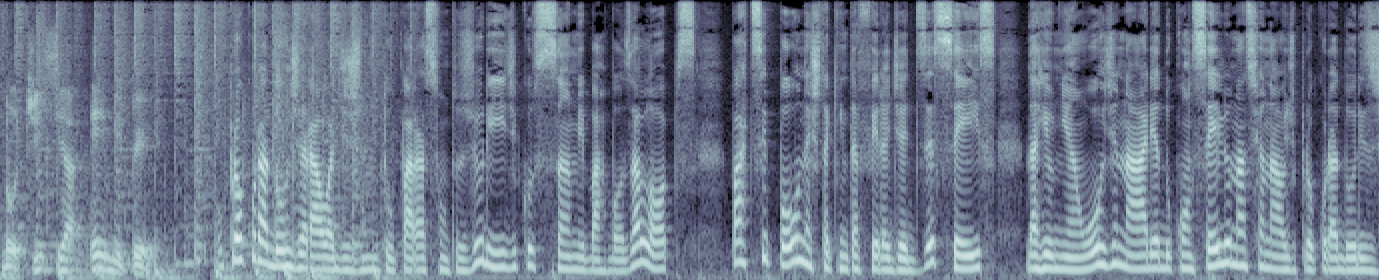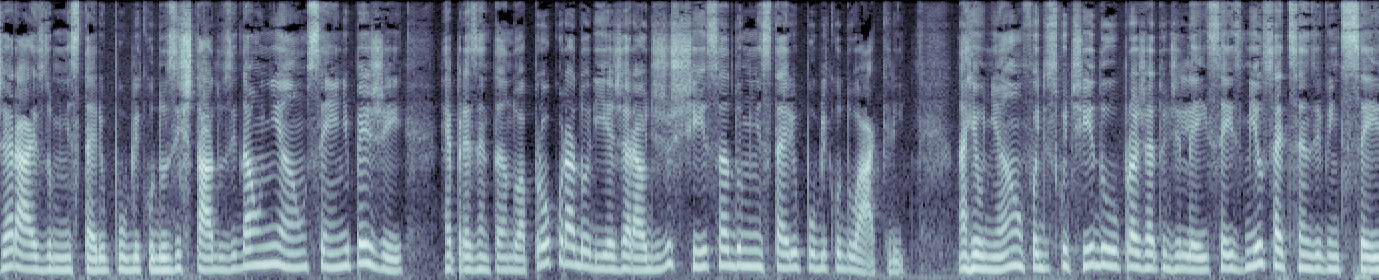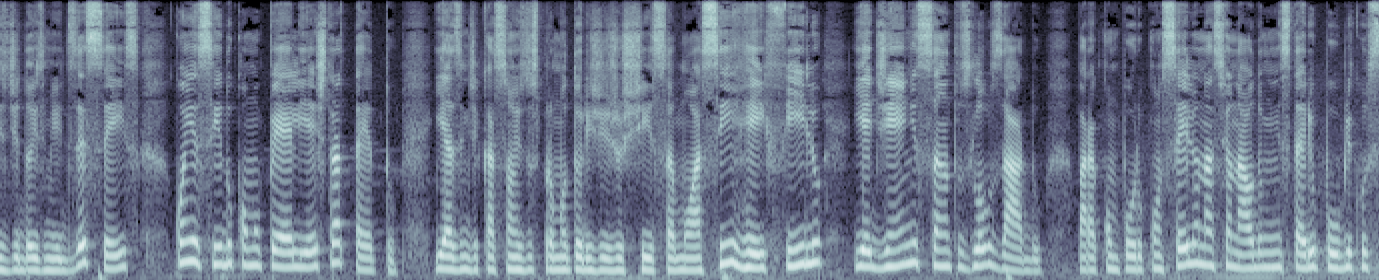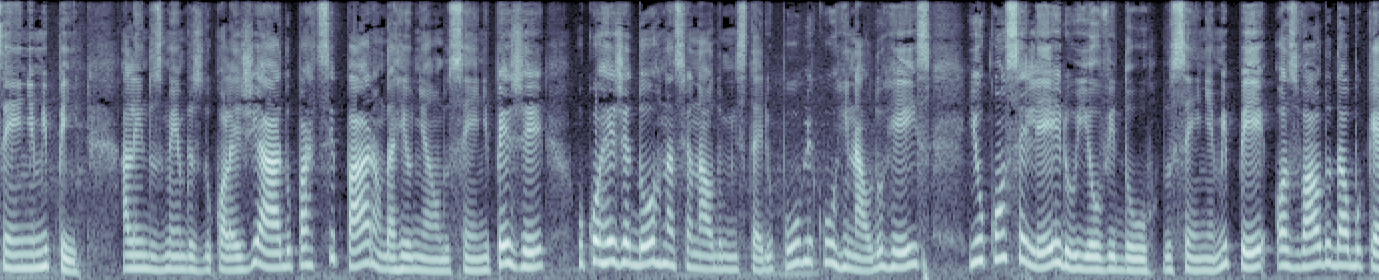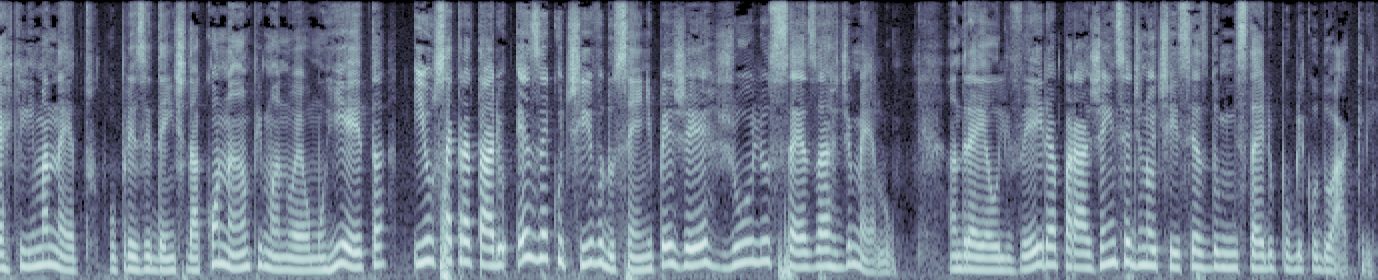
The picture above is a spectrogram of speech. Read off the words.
Notícia MP. O Procurador-Geral Adjunto para Assuntos Jurídicos, Sami Barbosa Lopes, participou nesta quinta-feira, dia 16, da reunião ordinária do Conselho Nacional de Procuradores Gerais do Ministério Público dos Estados e da União, CNPG, representando a Procuradoria-Geral de Justiça do Ministério Público do Acre. Na reunião foi discutido o projeto de lei 6.726 de 2016, conhecido como PL Extrateto, e as indicações dos promotores de justiça Moacir Rei Filho e Ediene Santos Lousado para compor o Conselho Nacional do Ministério Público CNMP. Além dos membros do colegiado, participaram da reunião do CNPG o Corregedor Nacional do Ministério Público, Rinaldo Reis, e o conselheiro e ouvidor do CNMP, Oswaldo Dalbuquerque Lima Neto, o presidente da CONAMP, Manuel Murrieta, e o secretário executivo do CNPG, Júlio César de Melo. Andréia Oliveira, para a Agência de Notícias do Ministério Público do Acre.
